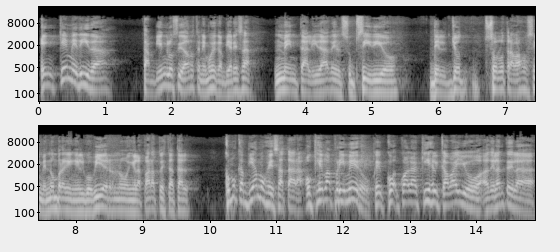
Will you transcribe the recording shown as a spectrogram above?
¿en qué medida también los ciudadanos tenemos que cambiar esa mentalidad del subsidio, del yo solo trabajo si me nombran en el gobierno, en el aparato estatal? ¿Cómo cambiamos esa tara? ¿O qué va primero? ¿Qué- cu- ¿Cuál aquí es el caballo adelante de la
